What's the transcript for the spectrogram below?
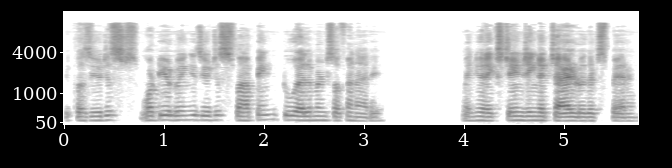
because you just what you're doing is you're just swapping two elements of an array when you're exchanging a child with its parent.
